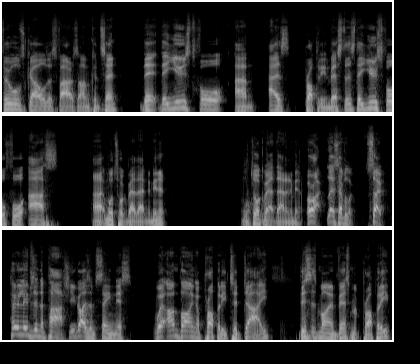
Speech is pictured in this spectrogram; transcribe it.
fool's gold as far as I'm concerned. They're, they're used for, um, as property investors, they're useful for us. Uh, and we'll talk about that in a minute. We'll talk about that in a minute. All right, let's have a look. So, who lives in the past? You guys have seen this. Where I'm buying a property today. This is my investment property.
